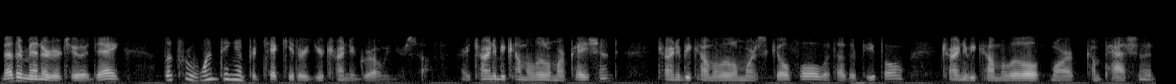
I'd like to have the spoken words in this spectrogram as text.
Another minute or two a day. Look for one thing in particular you're trying to grow in yourself. Are you trying to become a little more patient? Trying to become a little more skillful with other people? trying to become a little more compassionate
